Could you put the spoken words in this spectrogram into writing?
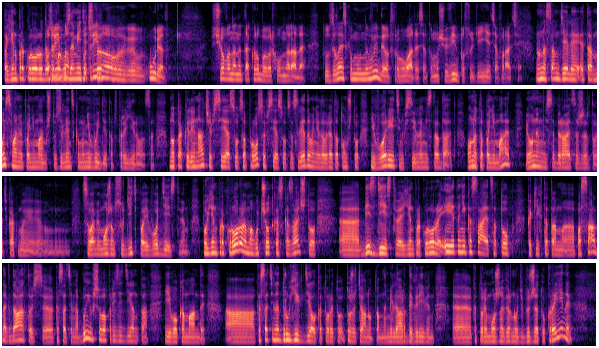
По генпрокурору даже потрібно, могу заметить, потрібно що... уряд. Що вона не так робить Верховна Рада? Тут Зеленському не вийде абстрагуватися, тому що він, по суті, є ця фракція. Ну, на самом деле, это мы с вами понимаем, что Зеленскому не выйдет абстрагироваться. Но так или иначе, все соцопросы, все социсследования говорят о том, что его рейтинг сильно не страдает. Он это понимает, и он им не собирается жертвовать, как мы с вами можем судить по его действиям. По генпрокурору я могу четко сказать, что Э, бездействия генпрокурора, и это не касается топ каких-то там э, посадок, да, то есть э, касательно бывшего президента и его команды, а касательно других дел, которые тоже тянут там на миллиарды гривен, которые можно вернуть в бюджет Украины,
